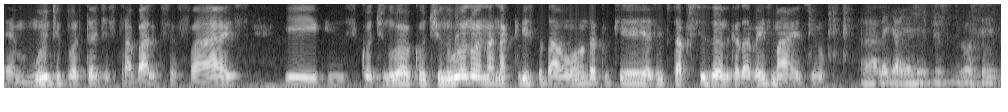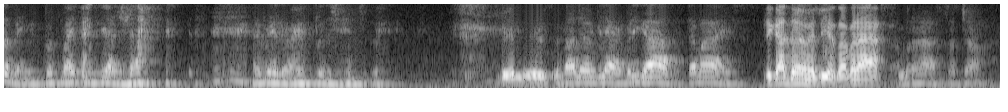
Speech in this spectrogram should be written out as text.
É muito importante esse trabalho que você faz e continua, continua na, na crista da onda porque a gente está precisando cada vez mais, viu? Ah, legal. E a gente precisa de vocês também. Quanto mais vocês viajar, é melhor para a gente. Beleza. Valeu, Guilherme. Obrigado. Até mais. Obrigadão, Elias. Abraço. Abraço. Tchau, tchau.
